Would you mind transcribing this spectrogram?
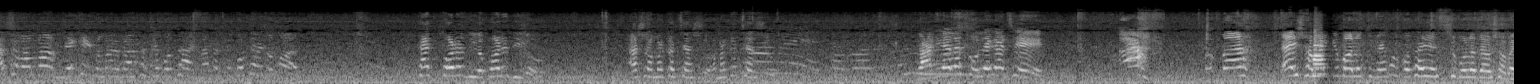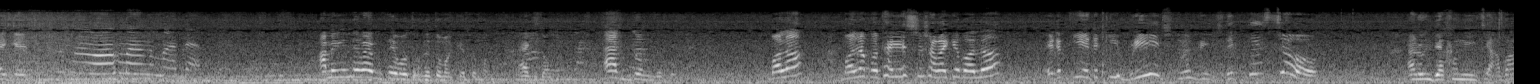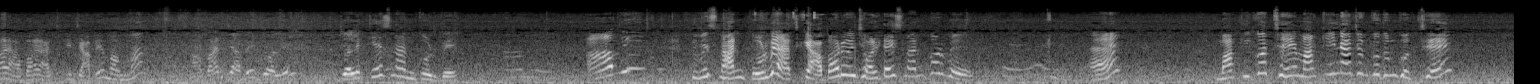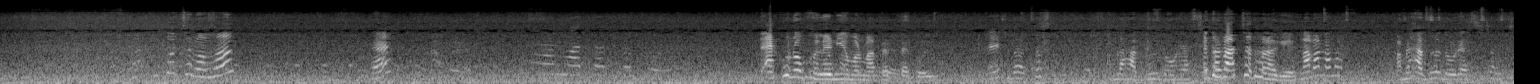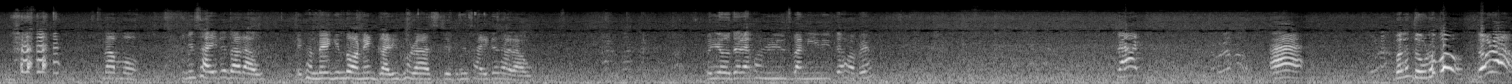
আচ্ছা মামা দেখি তোমার মাথাটা কোথায়? মাথাটা কোথায় তোমার? থাক পরে দিও পরে দিও। আসো আমার কাছে আসো আমার কাছে আসো। গাড়িওয়ালা চলে গেছে। এই সবাইকে বলো, তুমি এখন কোথায় এসছো বলে দাও সবাইকে। আমি কিন্তু এবার দেবো তোকে তোমাকে তোমাকে। একদম একদম দেবো। বলো বলো, কোথায় এসছো সবাইকে বলো। এটা কি এটা কি ব্রিজ তুমি ব্রিজ দেখতে এসছো? আর ওই দেখো নিচে আবার আবার আজকে যাবে মাম্মা। আবার যাবে জলে। জলে কে স্নান করবে? আমি? তুমি স্নান করবে? আজকে আবার ওই জলটাই স্নান করবে? হ্যাঁ? মা কি করছে? মা কি নাচন কদন করছে? কি করছে মামা? হ্যাঁ? এখনও ভোলেনি আমার মাথারটা কই। আমরা হাত ধরে দৌড়ে আসছি। তোর বাচ্চা ধর আগে। নামা নামা। আমরা হাত ধরে দৌড়ে আসছি। নামো। তুমি সাইডে দাঁড়াও। এখান থেকে কিন্তু অনেক গাড়ি ঘোড়া আসছে। তুমি সাইডে দাঁড়াও। ওই যে ওদের এখন রিলস বানিয়ে দিতে হবে। হ্যাঁ। বলে দৌড়াবো? দৌড়া!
